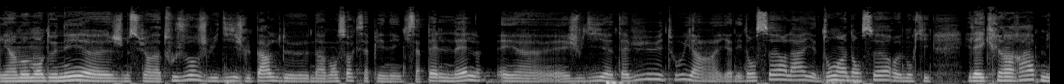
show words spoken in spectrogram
Et à un moment donné, euh, je me souviens toujours, je lui dis, je lui parle d'un danseur qui s'appelait qui s'appelle Nel, et, euh, je lui dis, t'as vu et tout, il y a, des danseurs là, il y a dont un danseur, donc il, il a écrit un rap, mais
